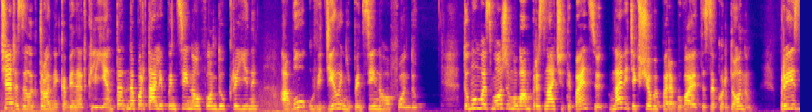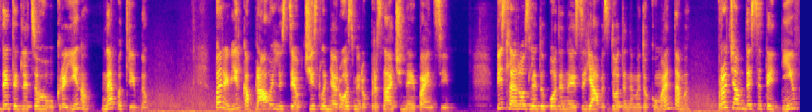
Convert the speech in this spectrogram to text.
через електронний кабінет клієнта на порталі Пенсійного фонду України або у відділенні пенсійного фонду. Тому ми зможемо вам призначити пенсію, навіть якщо ви перебуваєте за кордоном. Приїздити для цього в Україну не потрібно. Перевірка правильності обчислення розміру призначеної пенсії. Після розгляду поданої заяви з доданими документами протягом 10 днів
